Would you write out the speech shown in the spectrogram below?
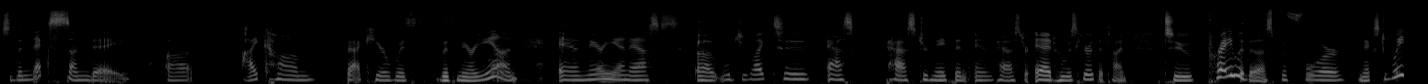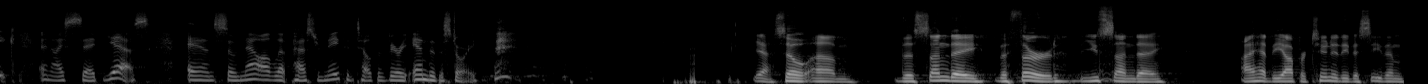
So the next Sunday, uh, I come back here with with Marianne, and Marianne asks, uh, "Would you like to ask Pastor Nathan and Pastor Ed, who was here at the time, to pray with us before next week?" And I said yes. And so now I'll let Pastor Nathan tell the very end of the story. Yeah, so um, the Sunday, the third, the youth Sunday, I had the opportunity to see them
